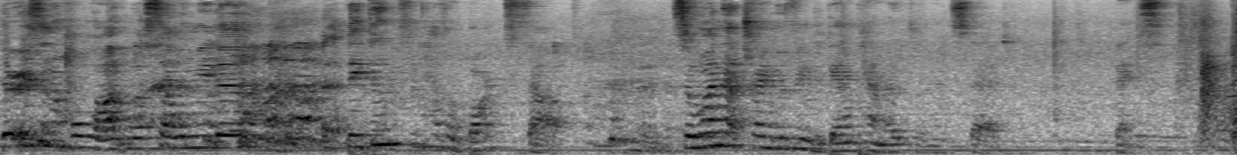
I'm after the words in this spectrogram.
there isn't a whole lot in West Alameda. They don't even have a BART stop. So why not try moving to downtown Oakland instead? Thanks.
